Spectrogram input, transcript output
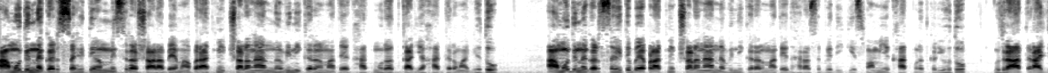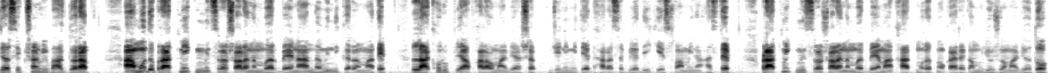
આમોદ નગર સહિત મિશ્ર શાળા બેમાં પ્રાથમિક શાળાના નવીનીકરણ માટે ખાતમુહૂર્ત કાર્ય હાથ ધરવામાં આવ્યું હતું. આમોદનગર સહિત બે પ્રાથમિક શાળાના નવીનીકરણ માટે ધારાસભ્ય ડી કે સ્વામીએ ખાતમુહૂર્ત કર્યું હતું. ગુજરાત રાજ્ય શિક્ષણ વિભાગ દ્વારા આમોદ પ્રાથમિક મિશ્ર શાળા નંબર બેના નવીનીકરણ માટે લાખો રૂપિયા ફાળવવામાં આવ્યા છે. જે નિમિત્તે ધારાસભ્ય દી કે સ્વામીના હસ્તે પ્રાથમિક મિશ્ર શાળા નંબર બેમાં ખાતમુહૂર્તનો કાર્યક્રમ યોજવામાં આવ્યો હતો.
